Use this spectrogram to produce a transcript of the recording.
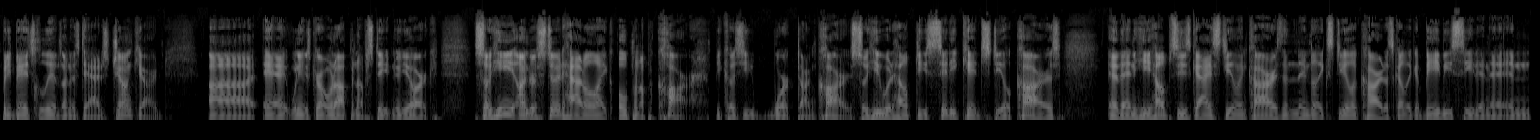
But he basically lived on his dad's junkyard uh, and when he was growing up in upstate New York. So he understood how to like open up a car because he worked on cars. So he would help these city kids steal cars. And then he helps these guys stealing cars, and then like steal a car that's got like a baby seat in it, and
